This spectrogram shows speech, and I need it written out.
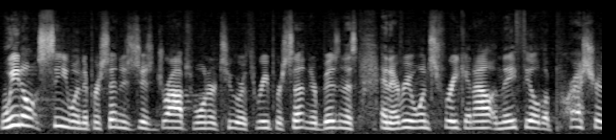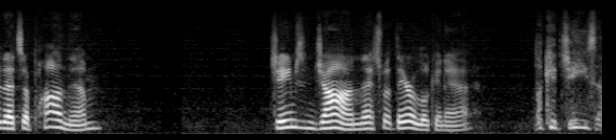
We don't see when the percentage just drops one or two or three percent in their business and everyone's freaking out and they feel the pressure that's upon them James and John, that's what they're looking at. Look at Jesus.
